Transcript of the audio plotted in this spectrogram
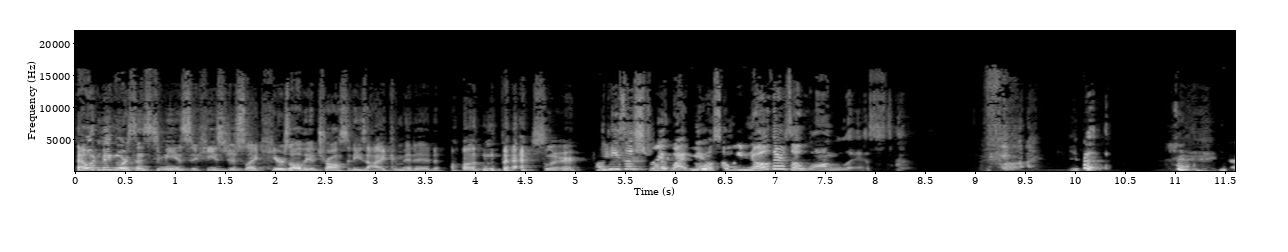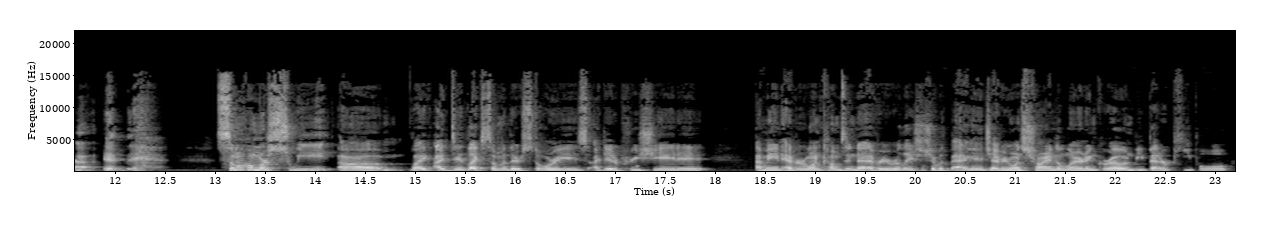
That would make more sense to me is if he's just like, here's all the atrocities I committed on Bachelor. And he's a straight white male, so we know there's a long list. yeah. yeah. It, some of them were sweet. Um, like I did like some of their stories. I did appreciate it. I mean, everyone comes into every relationship with baggage. Everyone's trying to learn and grow and be better people.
